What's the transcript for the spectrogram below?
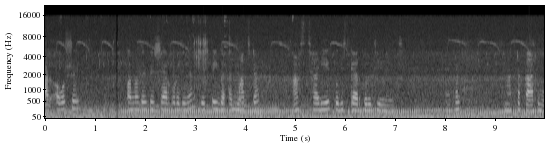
আর অবশ্যই অন্যদেরকে শেয়ার করে দিবেন দেখতেই দেখেন মাছটা আঁশ ছাড়িয়ে পরিষ্কার করে ধুয়ে নিয়েছি। এখন মাছটা কাটবো।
